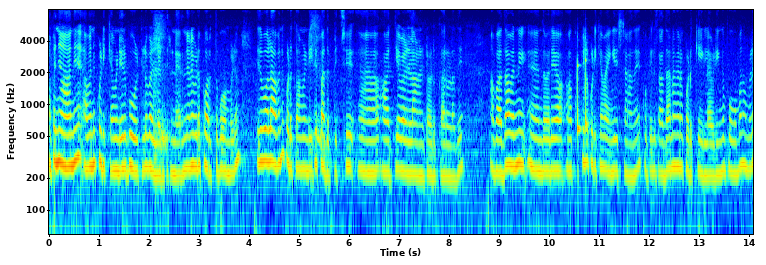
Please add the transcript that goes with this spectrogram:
അപ്പം ഞാൻ അവന് കുടിക്കാൻ വേണ്ടി ഒരു ബോട്ടിൽ വെള്ളം എടുത്തിട്ടുണ്ടായിരുന്നു. ഞാൻ ഇവിടെ പുറത്ത് പോകുമ്പോഴും ഇതുപോലെ അവന് കൊടുക്കാൻ വേണ്ടിയിട്ട് പതപ്പിച്ച് ആറ്റിയ വെള്ളമാണ് കേട്ടോ എടുക്കാറുള്ളത്. അപ്പോൾ അത് അവന് എന്താ പറയുക കുപ്പിയിൽ കുടിക്കാൻ ഭയങ്കര ഇഷ്ടമാണ്. കുപ്പിയിൽ സാധാരണ അങ്ങനെ കൊടുക്കുകയില്ല എവിടെയെങ്കിലും പോകുമ്പോൾ നമ്മൾ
